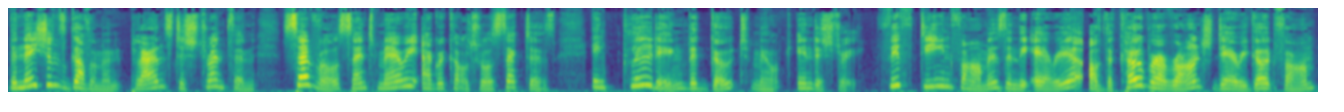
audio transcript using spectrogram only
the nation's government plans to strengthen several St. Mary agricultural sectors, including the goat milk industry. 15 farmers in the area of the Cobra Ranch Dairy Goat Farm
